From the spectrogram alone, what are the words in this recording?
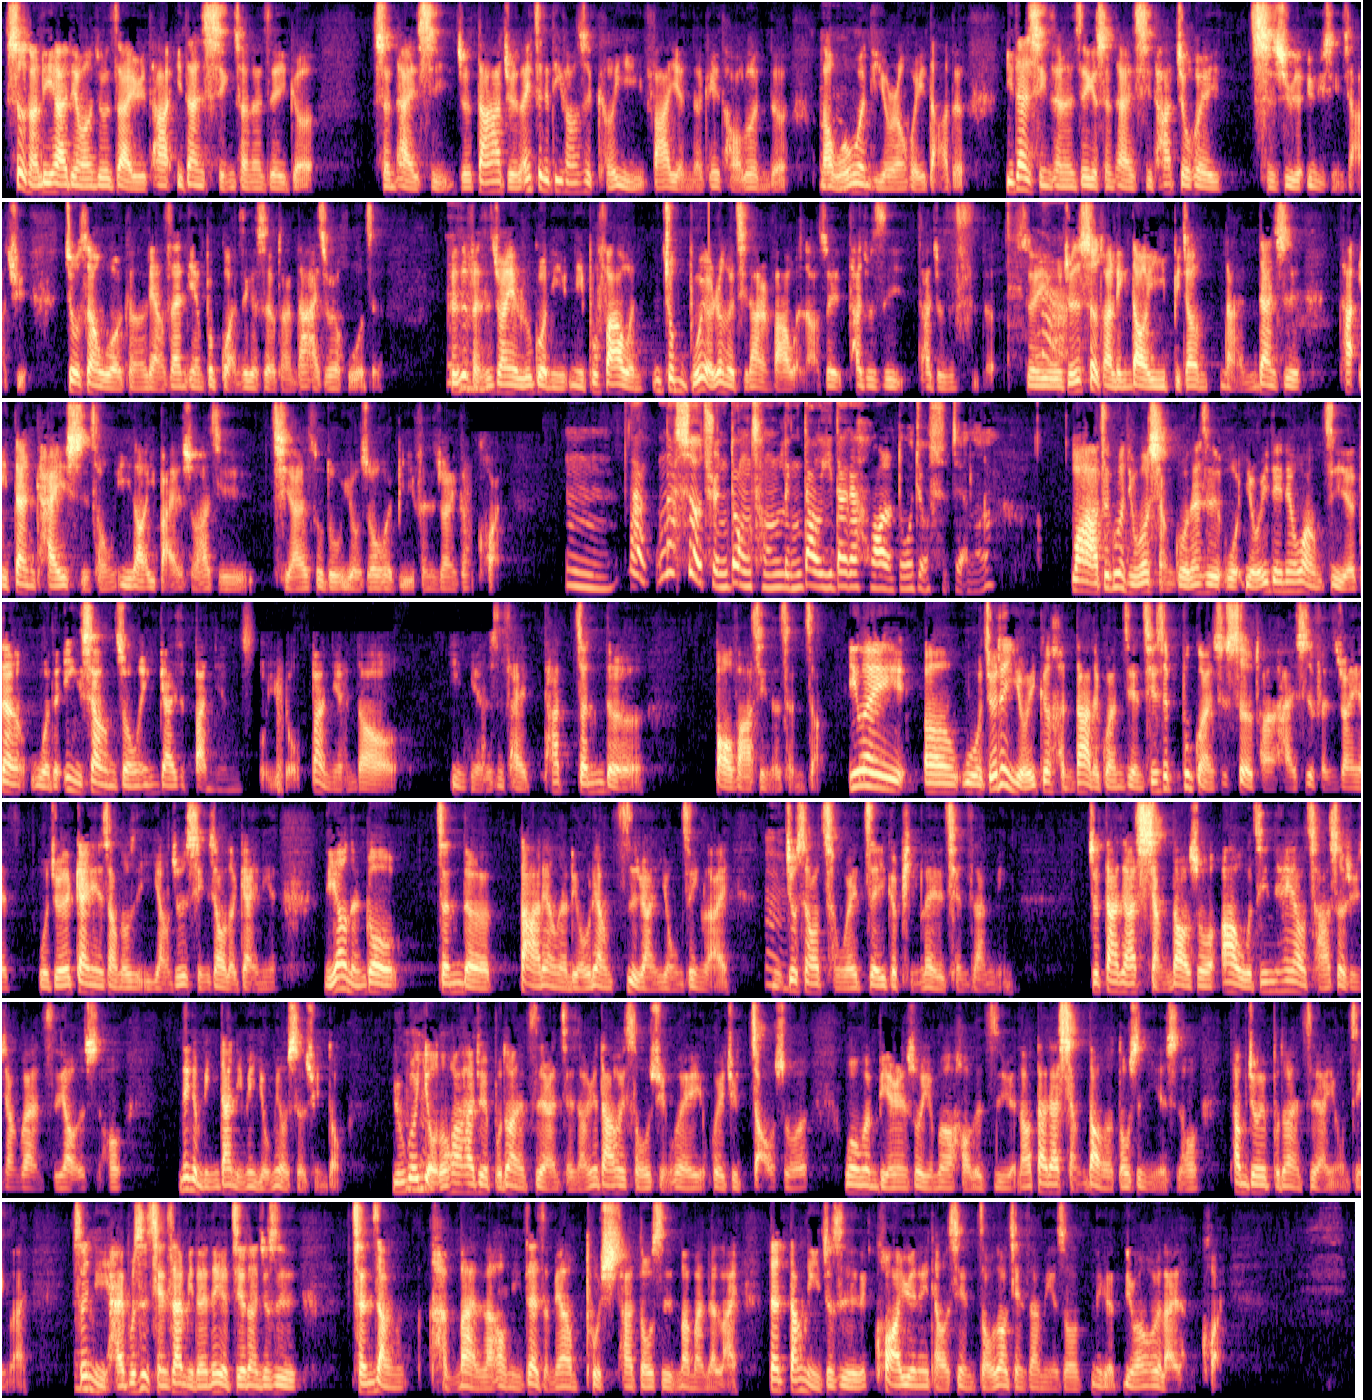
社团厉害的地方就是在于，它一旦形成了这个生态系，就是大家觉得，哎，这个地方是可以发言的，可以讨论的，然后我问问题有人回答的。嗯、一旦形成了这个生态系，它就会持续的运行下去。就算我可能两三天不管这个社团，它还是会活着。可是粉丝专业，如果你你不发文，就不会有任何其他人发文了，所以它就是它就是死的。所以我觉得社团零到一比较难，但是。它一旦开始从一到一百的时候，它其实起来的速度有时候会比粉丝专业更快。嗯，那那社群动从零到一大概花了多久时间呢？哇，这个问题我有想过，但是我有一点点忘记了。但我的印象中应该是半年左右，半年到一年是才它真的爆发性的成长。因为呃，我觉得有一个很大的关键，其实不管是社团还是粉丝专页。我觉得概念上都是一样，就是行销的概念。你要能够真的大量的流量自然涌进来，你就是要成为这一个品类的前三名。就大家想到说啊，我今天要查社群相关的资料的时候，那个名单里面有没有社群懂？如果有的话，它就会不断的自然成长，因为大家会搜寻，会会去找说，问问别人说有没有好的资源，然后大家想到的都是你的时候，他们就会不断的自然涌进来。所以你还不是前三名的那个阶段，就是成长很慢，然后你再怎么样 push，它都是慢慢的来。但当你就是跨越那条线，走到前三名的时候，那个流量会来的很快。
